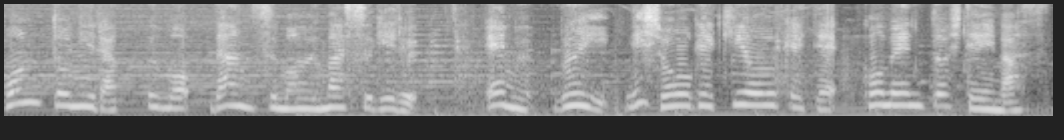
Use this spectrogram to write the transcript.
本当にラップもダンスも上手すぎる。MV に衝撃を受けてコメントしています。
